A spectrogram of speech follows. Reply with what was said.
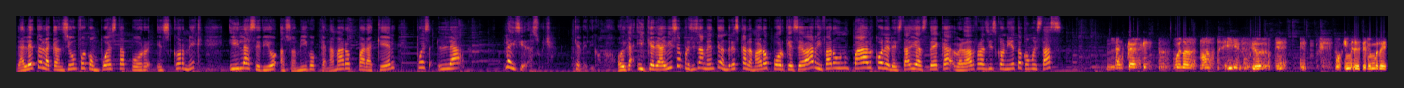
La letra de la canción fue compuesta por Skornik y la cedió a su amigo Calamaro para que él pues la, la hiciera suya. ¿Qué le digo? Oiga, y que le avisen precisamente a Andrés Calamaro porque se va a rifar un palco en el Estadio Azteca, ¿verdad, Francisco Nieto? ¿Cómo estás? Blanca, buenas noches. El próximo 15 de septiembre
